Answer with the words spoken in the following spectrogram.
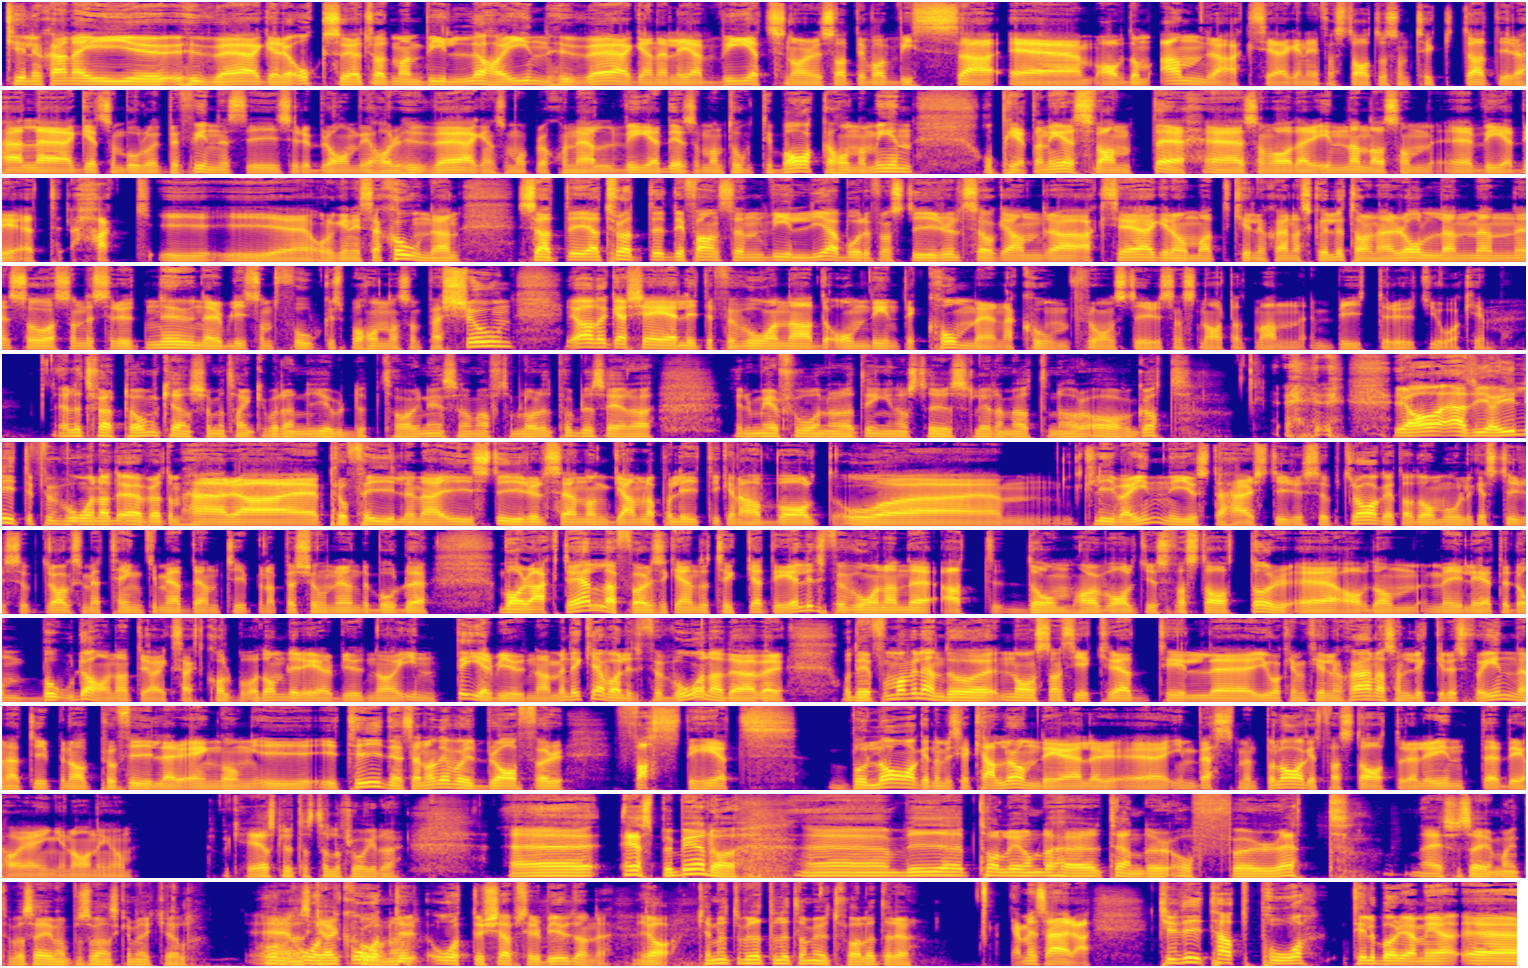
Kuylenstierna är ju huvudägare också. Jag tror att man ville ha in huvudägaren, eller jag vet snarare så att det var vissa eh, av de andra aktieägarna i Fastato som tyckte att i det här läget som bolaget befinner sig i så är det bra om vi har huvudägaren som operationell vd. Så man tog tillbaka honom in och petade ner Svante eh, som var där innan då, som eh, vd ett hack i, i eh, organisationen. Så att eh, jag tror att det fanns en vilja både från styrelse och andra aktieägare om att Kuylenstierna skulle ta den här rollen, men eh, så som det ser ut nu när det blir sånt fokus på honom som person, ja då kanske jag är lite förvånad om det inte kommer en aktion från styrelsen snart att man byter ut Joakim. Eller tvärtom kanske med tanke på den ljudupptagning som Aftonbladet publicerar. Är du mer förvånad att ingen av styrelseledamöterna har avgått? ja, alltså jag är lite förvånad över att de här äh, profilerna i styrelsen, de gamla politikerna, har valt att äh, kliva in i just det här styrelseuppdraget av de olika styrelseuppdrag som jag tänker mig att den typen av personer ändå borde vara aktuella för, så kan jag ändå tycka att det är lite förvånande att de har valt just Fastator äh, eh, av de möjligheter de borde ha. Nu har inte jag exakt koll på vad de blir erbjudna och inte erbjudna, men det kan jag vara lite förvånad över och det får man väl ändå någonstans ge cred till eh, Joakim Kuylenstierna som lyckades få in den här typen av profiler en gång i, i tiden. Sen har det varit bra för fastighetsbolagen, om vi ska kalla dem det, eller eh, investmentbolaget stater eller inte, det har jag ingen aning om. Okej, jag slutar ställa frågor där. Eh, SBB då? Eh, vi talar ju om det här tender offer rätt. Nej, så säger man inte. Vad säger man på svenska, Mikael? Holländska eh, åter, åter, återköpserbjudande. Ja, kan du inte berätta lite om utfallet i det? Ja, men så här. Kredithatt på, till att börja med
